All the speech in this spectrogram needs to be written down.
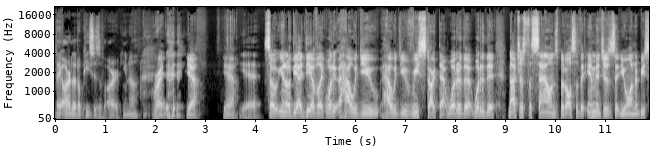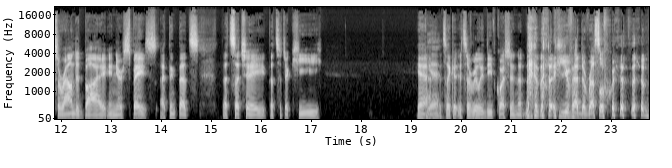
they are little pieces of art, you know. Right. Yeah. Yeah. yeah, So you know the idea of like what how would you how would you restart that? What are the what are the not just the sounds but also the images that you want to be surrounded by in your space? I think that's that's such a that's such a key. Yeah, Yeah. it's like a, it's a really deep question that, that you've had to wrestle with, and,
